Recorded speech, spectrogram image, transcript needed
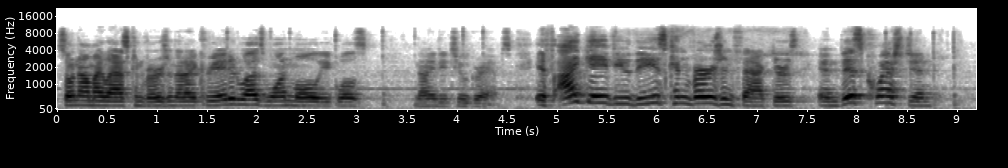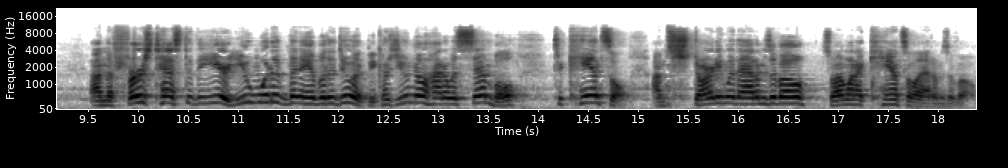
So now my last conversion that I created was 1 mole equals 92 grams. If I gave you these conversion factors in this question on the first test of the year, you would have been able to do it because you know how to assemble to cancel. I'm starting with atoms of O, so I want to cancel atoms of O.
